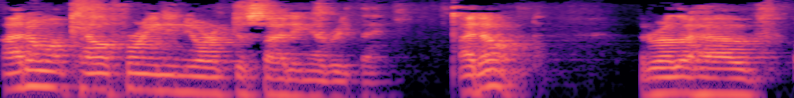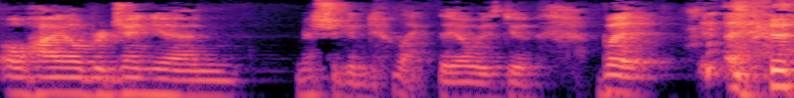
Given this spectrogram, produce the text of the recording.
I don't want California and New York deciding everything. I don't. I'd rather have Ohio, Virginia, and Michigan do like they always do. But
